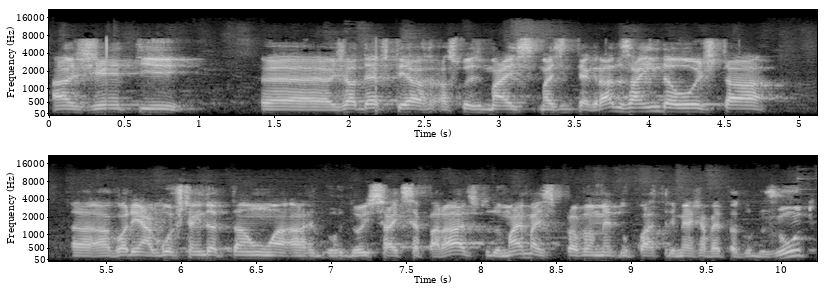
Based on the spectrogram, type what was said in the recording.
a gente é, já deve ter as coisas mais, mais integradas. Ainda hoje está, agora em agosto ainda estão os dois sites separados e tudo mais, mas provavelmente no quarto trimestre já vai estar tudo junto.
